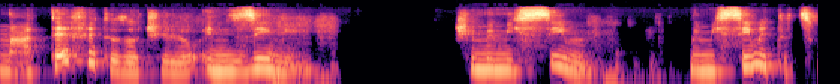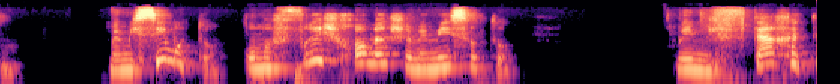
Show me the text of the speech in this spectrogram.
המעטפת הזאת שלו אנזימים שממיסים, ממיסים את עצמו, ממיסים אותו, הוא מפריש חומר שממיס אותו. ואם נפתח את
